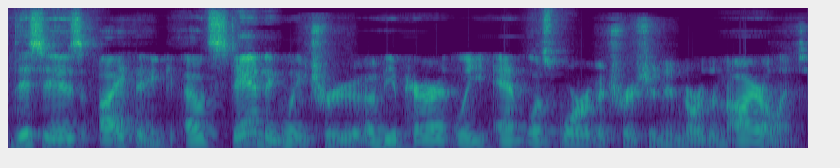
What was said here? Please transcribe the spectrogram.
This is, I think, outstandingly true of the apparently endless war of attrition in Northern Ireland.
